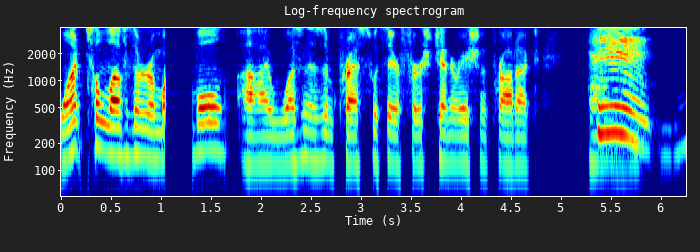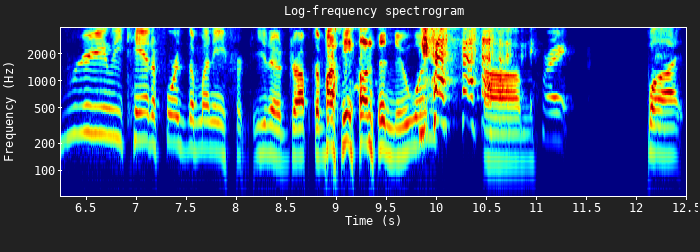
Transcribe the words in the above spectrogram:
want to love the Remarkable. Uh, I wasn't as impressed with their first generation product, and mm. really can't afford the money for you know drop the money on the new one. um, right. But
